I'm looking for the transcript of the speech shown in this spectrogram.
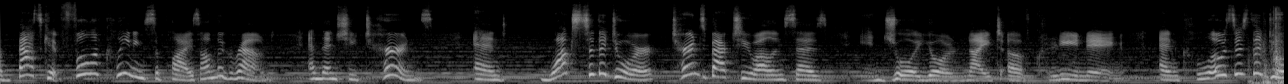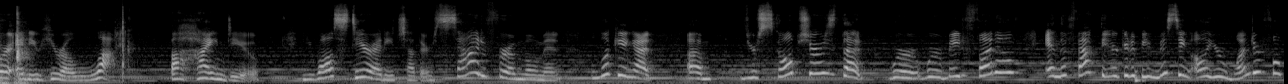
a basket full of cleaning supplies on the ground. And then she turns and walks to the door, turns back to you all, and says, Enjoy your night of cleaning. And closes the door, and you hear a lock behind you. You all stare at each other, sad for a moment, looking at um, your sculptures that were, were made fun of, and the fact that you're going to be missing all your wonderful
